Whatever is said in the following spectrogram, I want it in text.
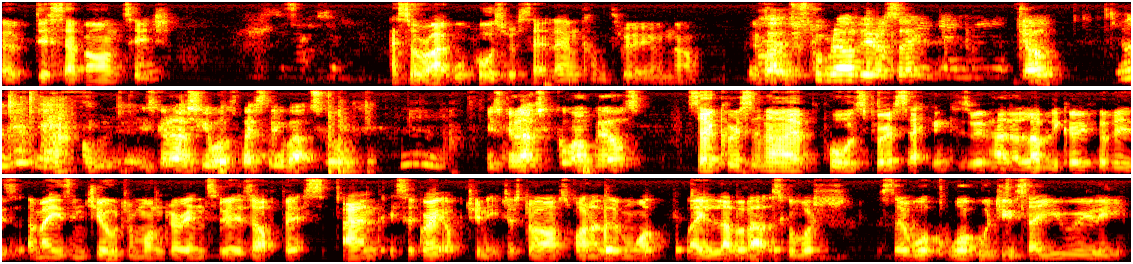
of disadvantage. That's all right. We'll pause for a sec. Let him come through, and uh, In fact, just come round here a sec. John, What is this? he's going to ask you what's the best thing about school. He's going to ask you, come on, girls. So Chris and I have paused for a second because we've had a lovely group of his amazing children wander into his office, and it's a great opportunity just to ask one of them what they love about the school. So, what what would you say you really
